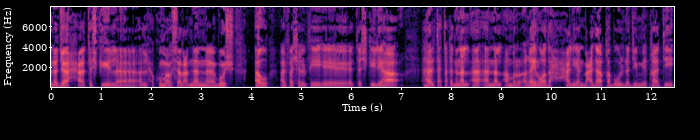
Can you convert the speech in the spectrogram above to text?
نجاح تشكيل الحكومة أستاذ عدنان بوش أو الفشل في تشكيلها. هل تعتقد أن الأمر غير واضح حاليا بعد قبول نجيب ميقاتي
